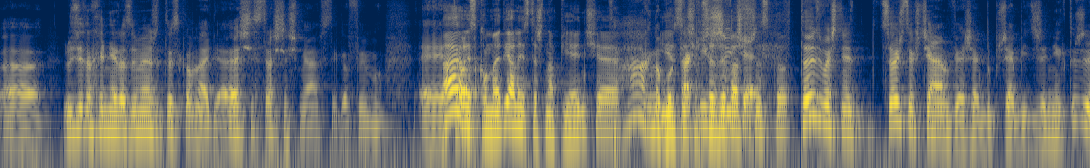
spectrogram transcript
e, ludzie trochę nie rozumieją, że to jest komedia. Ja się strasznie śmiałem z tego filmu. E, A, to- ale jest komedia, ale jest też napięcie. Tak, no bo jest, się takie przeżywasz życie. wszystko. To jest właśnie coś, co chciałem, wiesz, jakby przebić, że niektórzy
